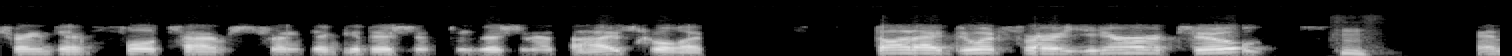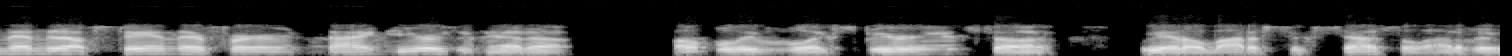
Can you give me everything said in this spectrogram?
strength and full-time strength and conditioning position at the high school. I thought I'd do it for a year or two, hmm. and ended up staying there for nine years and had a unbelievable experience. Uh, we had a lot of success. A lot of it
